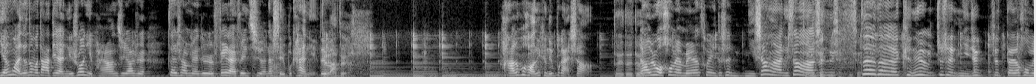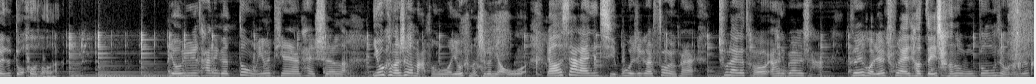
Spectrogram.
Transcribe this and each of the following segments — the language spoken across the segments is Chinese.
严管就那么大地儿，你说你爬上去，要是在上面就是飞来飞去，那谁不看你，对吧？对。爬的不好，你肯定不敢上。对对对。然后如果后面没人推你，就是你上啊，你上啊，你先你先你先。对对对，肯定就是你就就待在后面就躲后头了。由于它那个洞因为天然太深了，有可能是个马蜂窝，有可能是个鸟窝。然后下来你起步这个缝一块出来个头，然后你不知道是啥，隔一会儿直接出来一条贼长的蜈蚣什么的就。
